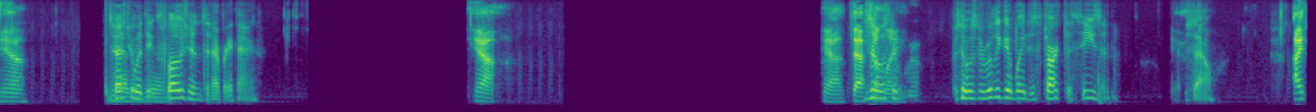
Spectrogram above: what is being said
Yeah, especially they with the did. explosions and everything. yeah, yeah, So it, was definitely. a, so it was a really good way to start the season. Yeah. So I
